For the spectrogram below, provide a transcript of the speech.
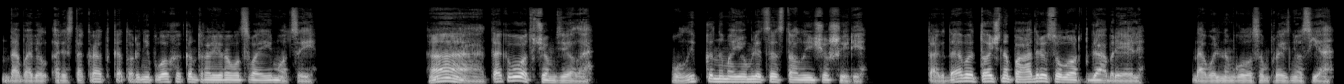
добавил аристократ, который неплохо контролировал свои эмоции. А, так вот в чем дело. Улыбка на моем лице стала еще шире. «Тогда вы точно по адресу, лорд Габриэль», — довольным голосом произнес я.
